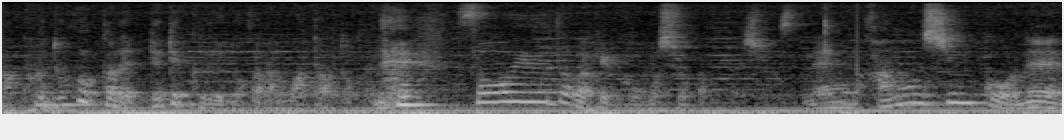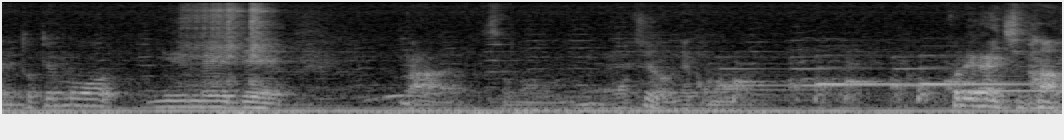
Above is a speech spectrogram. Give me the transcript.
あこれどこかで出てくるのかなまたとかね そういうのが結構面白かったりしますね。カノン進行ねとても有名でまあそのもちろんねこのこれが一番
